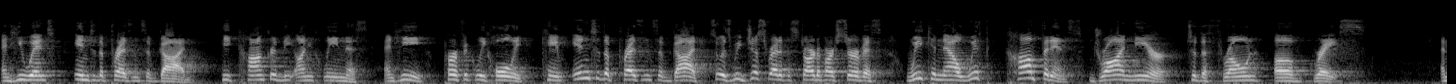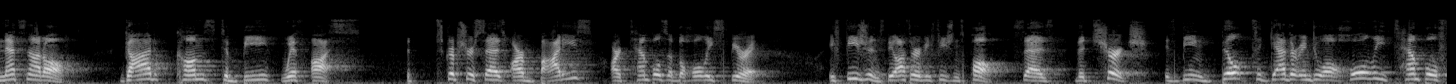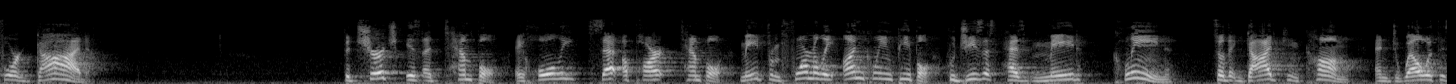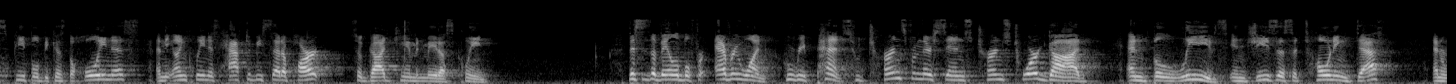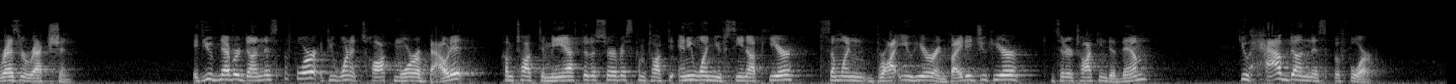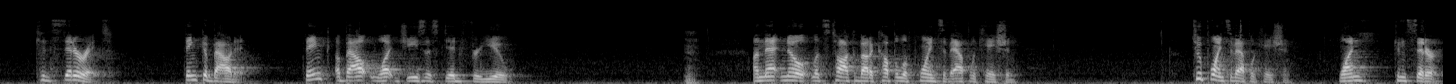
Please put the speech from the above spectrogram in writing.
and he went into the presence of God. He conquered the uncleanness, and he, perfectly holy, came into the presence of God. So, as we just read at the start of our service, we can now, with confidence, draw near to the throne of grace. And that's not all. God comes to be with us. Scripture says our bodies are temples of the Holy Spirit. Ephesians, the author of Ephesians, Paul, says the church is being built together into a holy temple for God. The church is a temple, a holy, set apart temple made from formerly unclean people who Jesus has made clean, so that God can come and dwell with his people because the holiness and the uncleanness have to be set apart. So God came and made us clean. This is available for everyone who repents, who turns from their sins, turns toward God, and believes in Jesus' atoning death and resurrection. If you've never done this before, if you want to talk more about it, come talk to me after the service. Come talk to anyone you've seen up here. If someone brought you here or invited you here, consider talking to them. If you have done this before, consider it. Think about it. Think about what Jesus did for you. On that note, let's talk about a couple of points of application. Two points of application. One, consider.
